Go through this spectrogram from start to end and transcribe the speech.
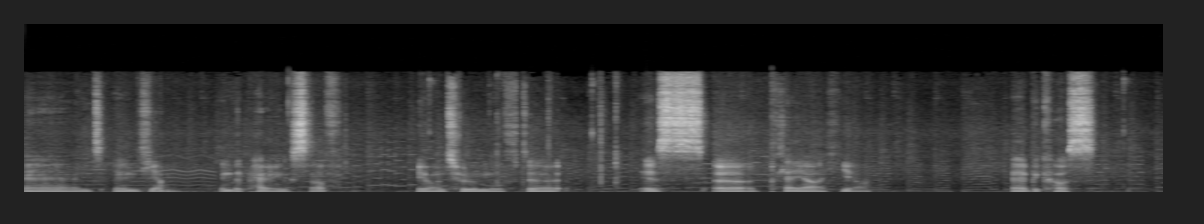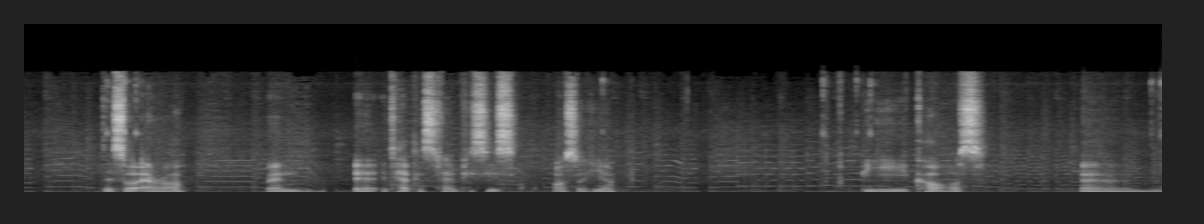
and in here, in the parrying stuff, we want to remove the is a player here uh, because there's no error when uh, it happens to NPCs, also here. Because um,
